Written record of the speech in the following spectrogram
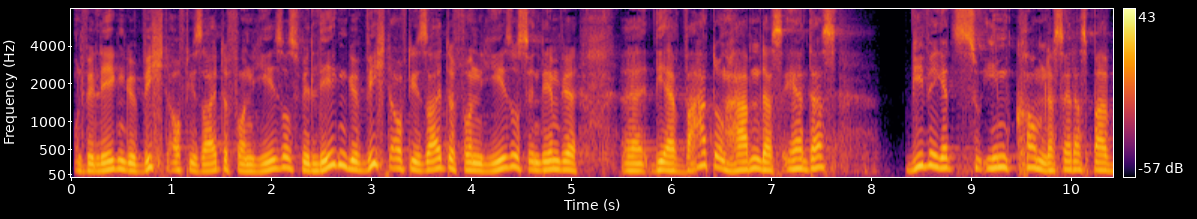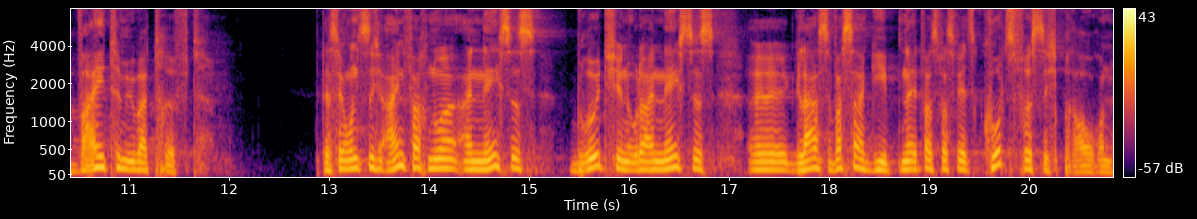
und wir legen Gewicht auf die Seite von Jesus. Wir legen Gewicht auf die Seite von Jesus, indem wir äh, die Erwartung haben, dass er das, wie wir jetzt zu ihm kommen, dass er das bei weitem übertrifft. Dass er uns nicht einfach nur ein nächstes Brötchen oder ein nächstes äh, Glas Wasser gibt, ne, etwas, was wir jetzt kurzfristig brauchen,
